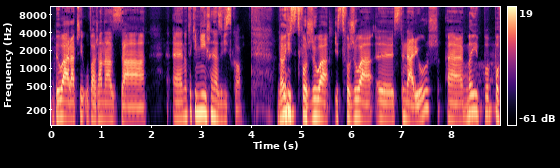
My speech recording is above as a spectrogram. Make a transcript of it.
była raczej uważana za e, no, takie mniejsze nazwisko. No i stworzyła, i stworzyła e, scenariusz, e, no i po,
